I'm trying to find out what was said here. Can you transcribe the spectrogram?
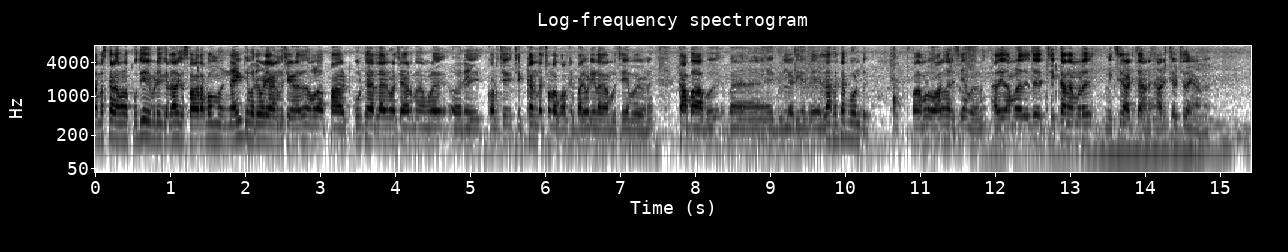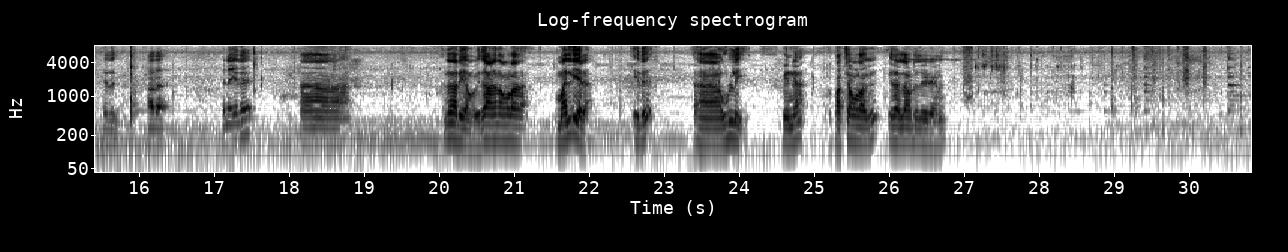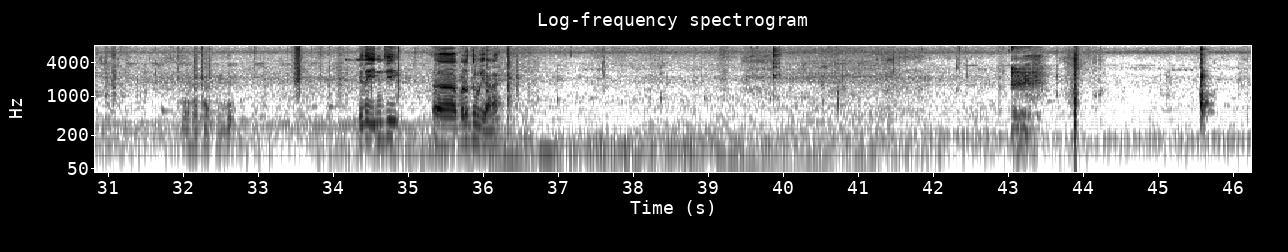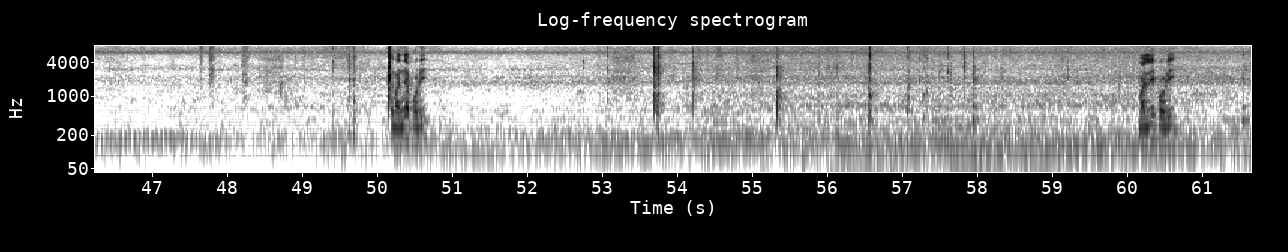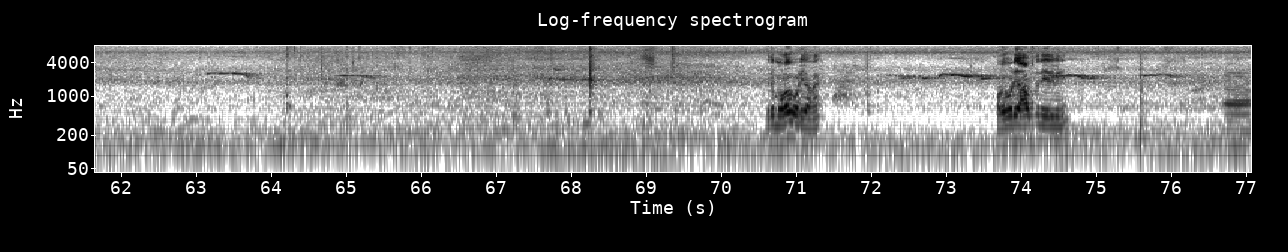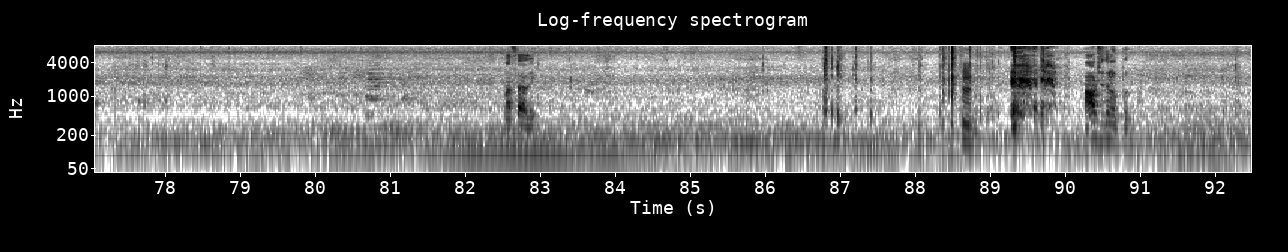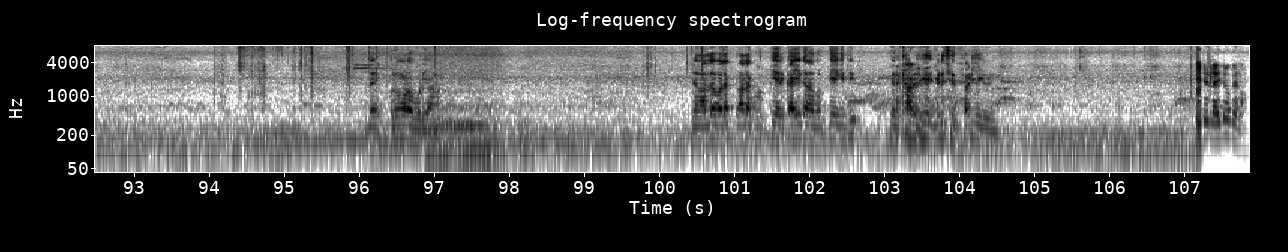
നമസ്കാരം. നമ്മളെ പുതിയ വീഡിയോക്ക് എല്ലാവർക്കും സ്വാഗതം. അപ്പം നൈറ്റ് പരിപാടിയാണ് ചെയ്യുന്നത്. നമ്മൾ കൂട്ടുകാരെല്ലാവരും കൂടെ ചേർന്ന് നമ്മൾ ഒരു കുറച്ച് ചിക്കൻ വെച്ചുള്ള കുറച്ച് പരിപാടികളൊക്കെ നമ്മൾ ചെയ്യാൻ പോവുകയാണ്. കബാബ് ഗ്രില്ലടിക്കുന്നത് എല്ലാ സെറ്റപ്പും ഉണ്ട്. അപ്പോൾ നമ്മൾ വേറെ നേരം ചെയ്യാൻ പോവുകയാണ്. അത് നമ്മൾ ഇത് ചിക്കൻ നമ്മൾ മിക്സിയിൽ അടിച്ചതാണ്. അടിച്ച് വെച്ചതാണ്. ഇത് അതെ. പിന്നെ ഇത് എന്താണെന്നറിയാമോ ഇതാണ് നമ്മളെ മല്ലിയില. ഇത് ഉള്ളി പിന്നെ പച്ചമുളക് ഇതെല്ലാം കൂടെ ഇതിലിടെയാണ് ഇത് ഇഞ്ചി വെളുത്തുള്ളിയാണ്. മഞ്ഞപ്പൊടി. മല്ലിപ്പൊടി. ഇത് മുളക് പൊടിയാണ് മുളക് പൊടി ആവശ്യത്തിന് എരിവിന് ആ, മസാല ആവശ്യത്തിന് ഉപ്പ് ഇത് കുരുമുളക് പൊടിയാണ് പിന്നെ നല്ലപോലെ നല്ല വൃത്തിയായി കൈയൊക്കെ വൃത്തിയാക്കിയിട്ട് പിന്നെ കഴുകി ഇടിച്ച് റെഡിയാക്കി എടുക്കണം ലൈറ്റ് ഒക്കെ ആണോ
